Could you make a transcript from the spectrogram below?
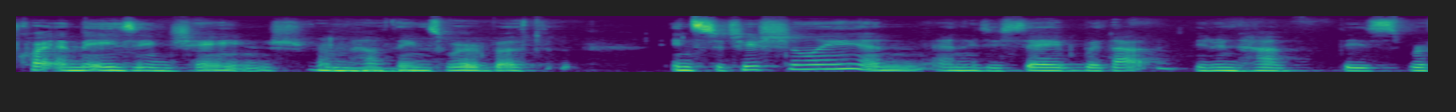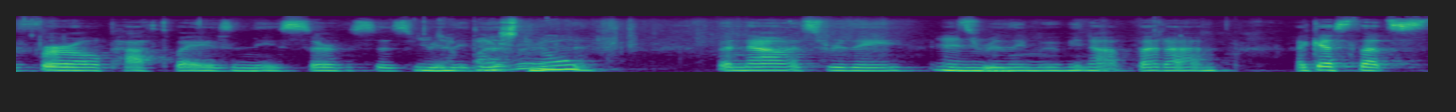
quite amazing change from how mm. things were both institutionally and and as you say, without you didn't have these referral pathways and these services the really past, no. But now it's really it's really moving up. But um, I guess that's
